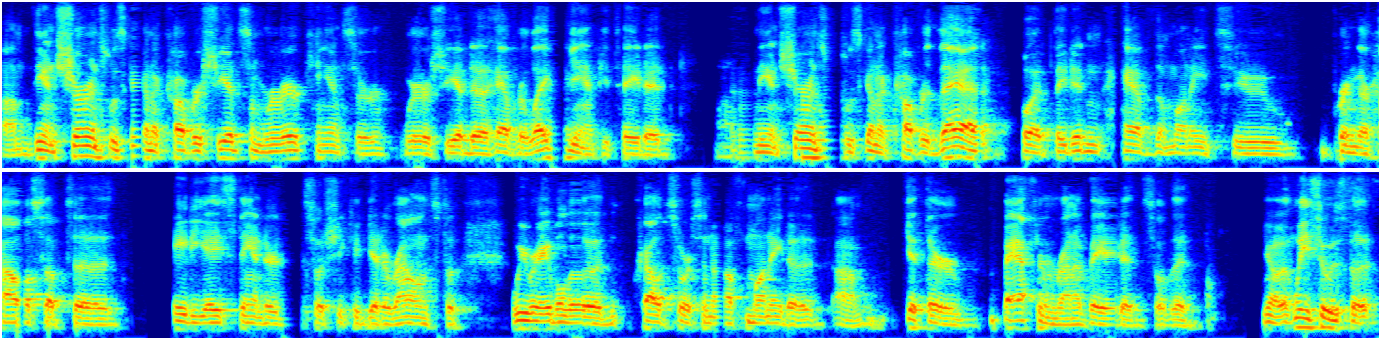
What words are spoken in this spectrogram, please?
um, the insurance was going to cover. She had some rare cancer where she had to have her leg amputated. Wow. And the insurance was going to cover that, but they didn't have the money to bring their house up to ADA standard so she could get around. So we were able to crowdsource enough money to um, get their bathroom renovated so that, you know, at least it was the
